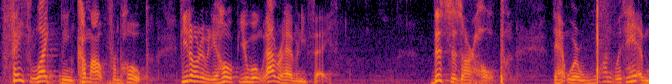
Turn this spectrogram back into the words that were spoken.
faith lightning come out from hope. If you don't have any hope, you won't ever have any faith. This is our hope that we're one with Him.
